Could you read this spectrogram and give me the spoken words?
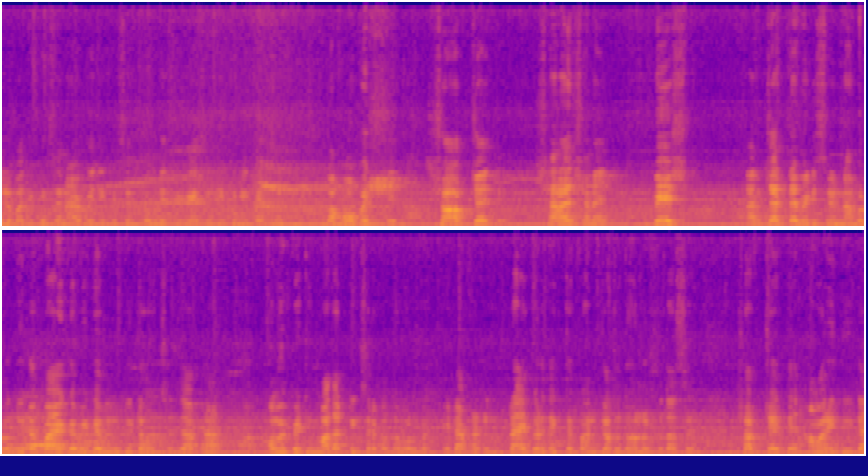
এলোপ্যাথি খেয়েছেন, আয়ুর্বেদিক খেয়েছেন কবিরাজি খেয়েছেন হেকিমি খেয়েছেন তো হোমিওপ্যাথিতে সব চাইতে সানায় সানায় বেশ, আমি চারটা মেডিসিনের নাম বলব দুটো বায়োকেমিক এবং দুটো হচ্ছে যে আপনার হোমিওপ্যাথি মাদার টিংসের কথা বলবেন। এটা আপনার যদি ট্রাই করে দেখতে পান, যত ধরনের ওষুধ আছে সবচাইতে আমার এই দুইটা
